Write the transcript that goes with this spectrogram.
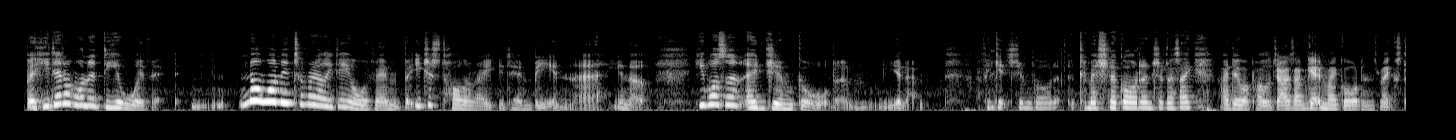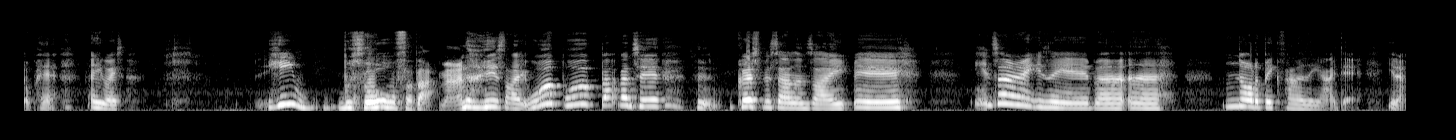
but he didn't want to deal with it. Not wanting to really deal with him, but he just tolerated him being there, you know. He wasn't a Jim Gordon, you know. I think it's Jim Gordon, Commissioner Gordon, should I say? I do apologise. I'm getting my Gordons mixed up here. Anyways, he was all for Batman. He's like, whoop whoop, Batman's here. Crispus Allen's like, eh, it's alright he's here, but uh, not a big fan of the idea. You know,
